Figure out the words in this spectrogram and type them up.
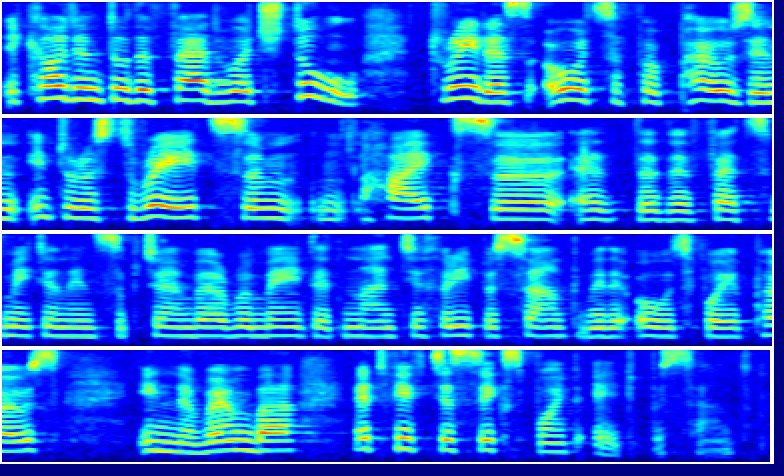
According to the FedWatch tool, traders odds of proposing interest rates um, hikes uh, at the, the Fed's meeting in September remained at 93% with the odds for a pause in November at 56.8%.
